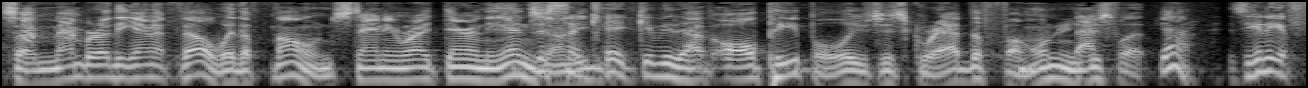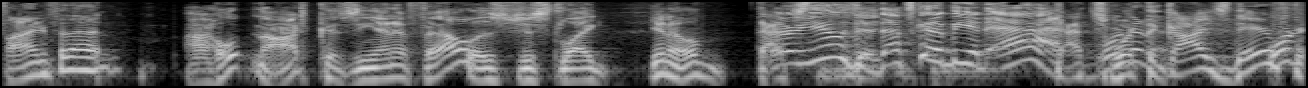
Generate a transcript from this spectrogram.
So a member of the NFL with a phone standing right there in the end Just zone. like, He- hey, give me that. Of all people, he's just grabbed the phone and he just yeah. Is he going to get fined for that? I hope not, because the NFL is just like you know that's They're using. That's going to be an ad. that's We're what gonna- the guy's there for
